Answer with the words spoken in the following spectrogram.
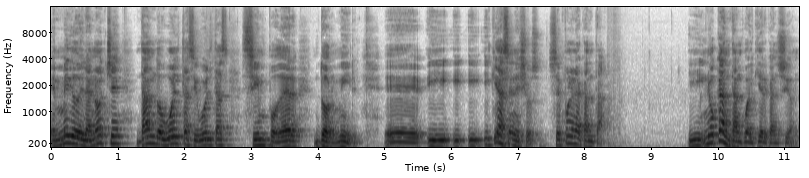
en medio de la noche, dando vueltas y vueltas sin poder dormir. Eh, y, qué hacen ellos? Se ponen a cantar. Y no cantan cualquier canción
